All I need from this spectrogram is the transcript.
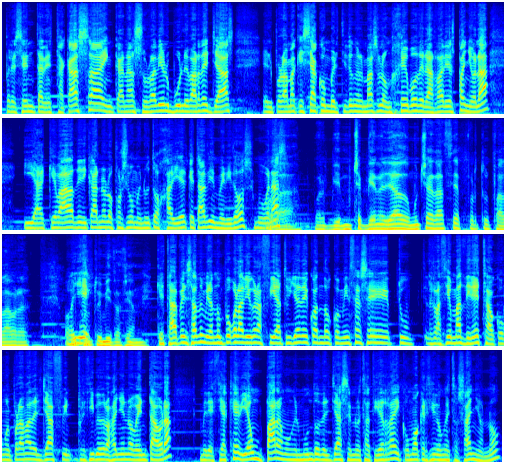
presenta en esta casa, en Canal Sur Radio, el Boulevard de Jazz, el programa que se ha convertido en el más longevo de la radio española y al que va a dedicarnos los próximos minutos Javier. ¿Qué tal? Bienvenidos, muy buenas. bien, bien hallado, muchas gracias por tus palabras. Oye, por tu invitación. Que estaba pensando, mirando un poco la biografía tuya de cuando comienzas eh, tu relación más directa o con el programa del jazz principio de los años 90 ahora, me decías que había un páramo en el mundo del jazz en nuestra tierra y cómo ha crecido en estos años, ¿no?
